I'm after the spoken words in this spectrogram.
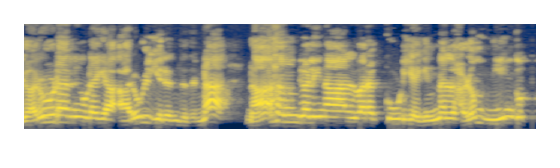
கருடனுடைய அருள் இருந்ததுன்னா நாகங்களினால் வரக்கூடிய இன்னல்களும் நீங்கும்.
